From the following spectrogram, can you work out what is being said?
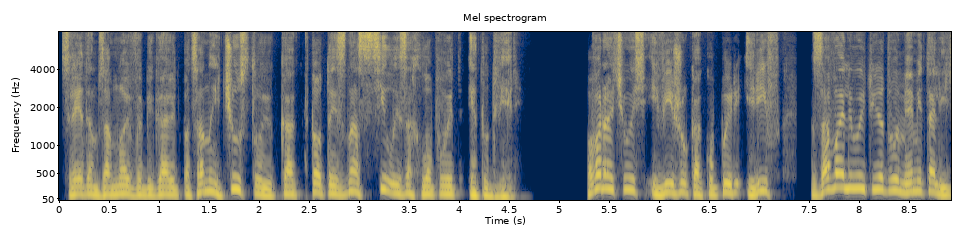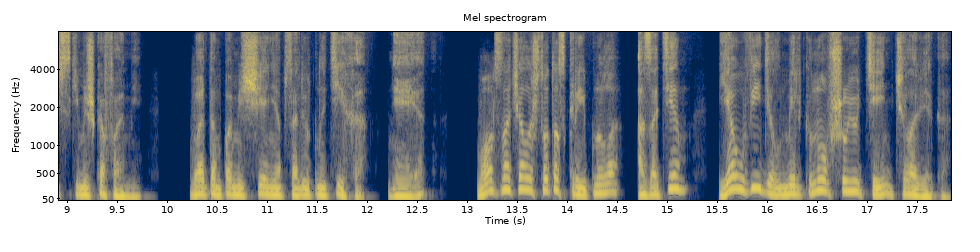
Следом за мной выбегают пацаны, чувствую, как кто-то из нас силой захлопывает эту дверь. Поворачиваюсь и вижу, как упырь и риф заваливают ее двумя металлическими шкафами. В этом помещении абсолютно тихо. Нет. Вот сначала что-то скрипнуло, а затем я увидел мелькнувшую тень человека.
